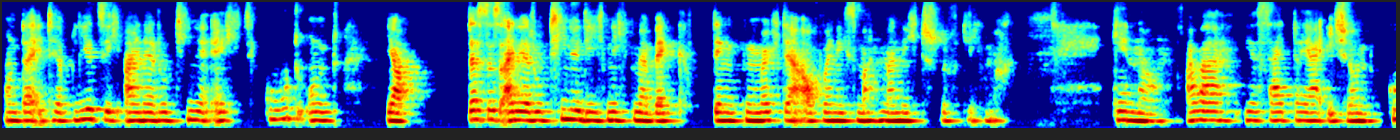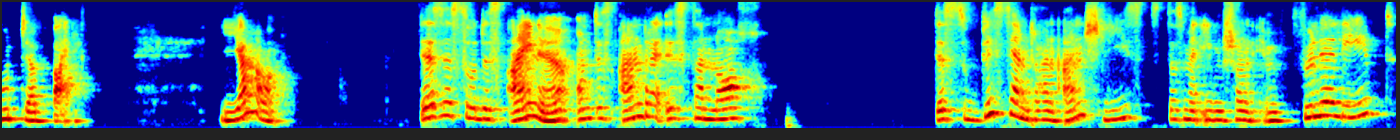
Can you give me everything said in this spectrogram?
Und da etabliert sich eine Routine echt gut. Und ja, das ist eine Routine, die ich nicht mehr wegdenken möchte, auch wenn ich es manchmal nicht schriftlich mache. Genau, aber ihr seid da ja eh schon gut dabei. Ja, das ist so das eine. Und das andere ist dann noch, das so ein bisschen dran anschließt, dass man eben schon im Fülle lebt.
